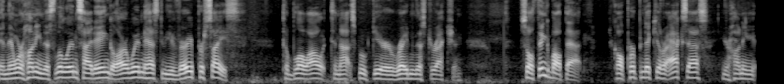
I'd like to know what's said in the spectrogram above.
and then we're hunting this little inside angle. Our wind has to be very precise to blow out to not spook deer right in this direction. So think about that. It's called perpendicular access you're hunting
